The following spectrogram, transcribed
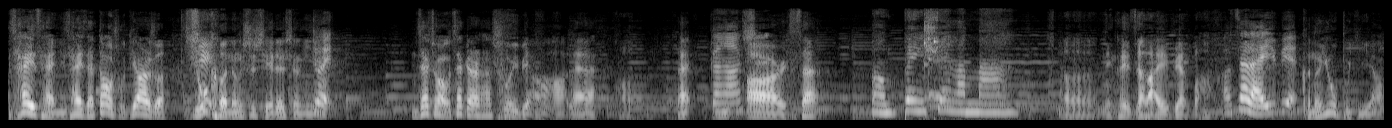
你猜一猜，你猜一猜，倒数第二个有可能是谁的声音？对。你再转，我再跟着他说一遍啊！好，来来，好，来，刚刚是二三。宝贝睡了吗？呃，您可以再来一遍吗？哦，再来一遍。可能又不一样。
